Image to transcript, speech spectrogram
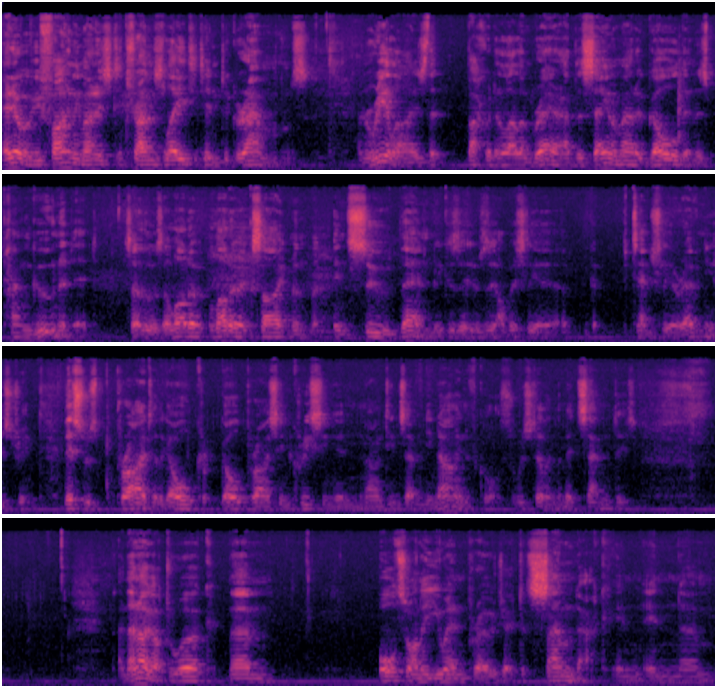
anyway, we finally managed to translate it into grams and realised that Bajo del Alumbrera had the same amount of gold in as Panguna did. So there was a lot of a lot of excitement that ensued then because it was obviously a, a potentially a revenue stream. This was prior to the gold gold price increasing in 1979, of course. We're still in the mid 70s. And then I got to work um, also on a UN project at Saindak in in um,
